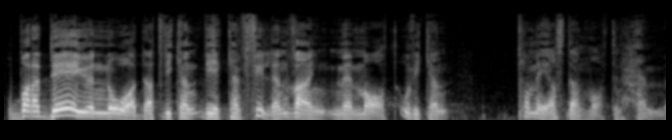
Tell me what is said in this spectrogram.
Och bara det är ju en nåd att vi kan, vi kan fylla en vagn med mat och vi kan ta med oss den maten hem.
